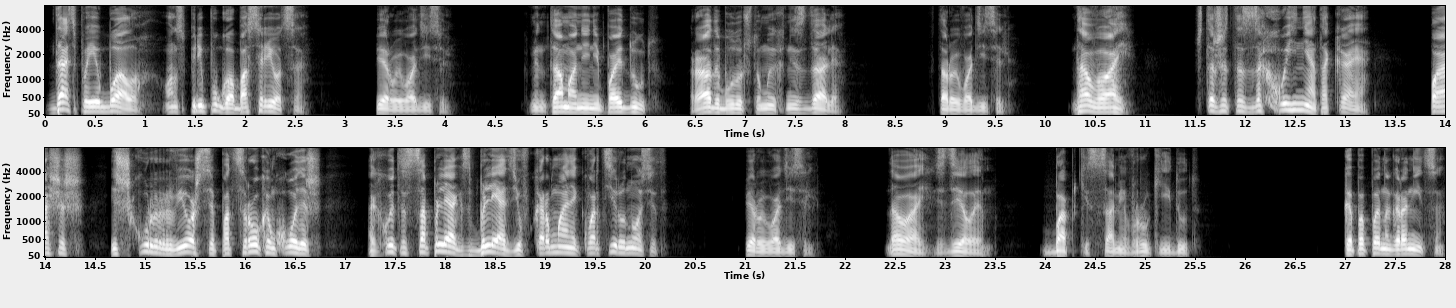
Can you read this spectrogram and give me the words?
Дать поебалу, он с перепугу обосрется. Первый водитель. К ментам они не пойдут. Рады будут, что мы их не сдали. Второй водитель. Давай. Что же это за хуйня такая? Пашешь, из шкуры рвешься, под сроком ходишь, а какой-то сопляк с блядью в кармане квартиру носит. Первый водитель. Давай, сделаем. Бабки сами в руки идут. КПП на границе.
